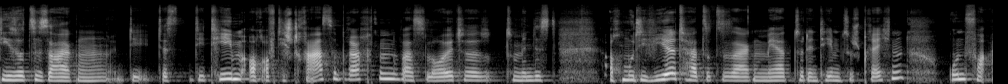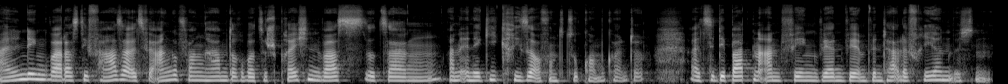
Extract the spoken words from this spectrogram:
die sozusagen die, das, die Themen auch auf die Straße brachten, was Leute zumindest auch motiviert hat, sozusagen mehr zu den Themen zu sprechen. Und vor allen Dingen war das die Phase, als wir angefangen haben, darüber zu sprechen, was sozusagen an Energiekrise auf uns zukommen könnte. Als die Debatten anfingen, werden wir im Winter alle frieren müssen.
